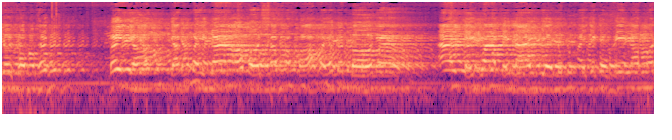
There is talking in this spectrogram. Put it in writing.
vô không thích bây giờ ông dẫn mày ra ở bờ sông không bỏ mày ở trên bờ nha. ai chạy qua chạy lại về lúc mày với còn yên ông hết.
